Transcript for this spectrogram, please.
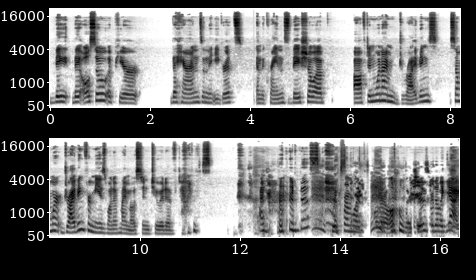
they they also appear the herons and the egrets and the cranes, they show up often when I'm driving somewhere. Driving for me is one of my most intuitive times. I've heard this Makes from sense. like other witches where they're like, yeah,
